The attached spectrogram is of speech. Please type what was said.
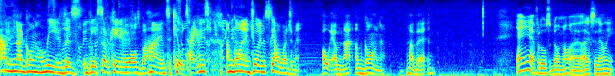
I'm not to leave this, these suffocating walls behind to kill titans. I'm going to join the scout regiment. Oh wait, I'm not. I'm going. My bad. And yeah, for those who don't know, I accidentally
